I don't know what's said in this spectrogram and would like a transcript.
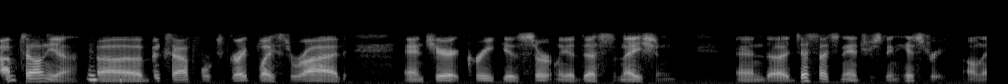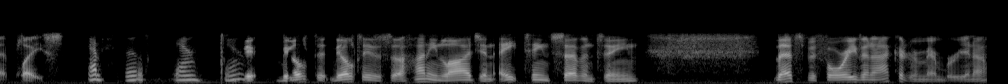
I'm telling you, uh, Big South Fork's a great place to ride, and Charit Creek is certainly a destination, and uh, just such an interesting history on that place. Absolutely. Yeah. Yeah. It built built as a hunting lodge in 1817. That's before even I could remember, you know.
